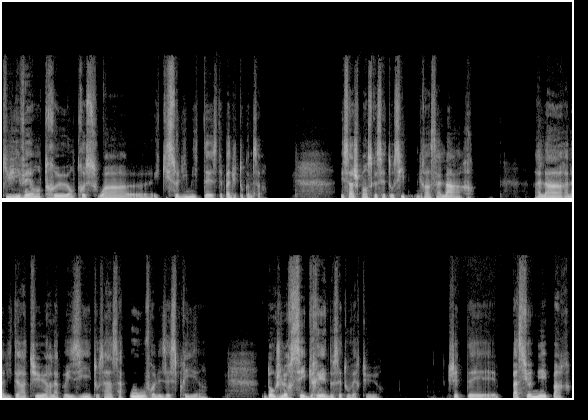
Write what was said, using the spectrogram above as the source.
qui vivaient entre eux, entre soi euh, et qui se limitaient. C'était pas du tout comme ça. Et ça, je pense que c'est aussi grâce à l'art, à l'art, à la littérature, à la poésie, tout ça, ça ouvre les esprits. Hein. Donc, je leur sais gré de cette ouverture. J'étais passionné par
